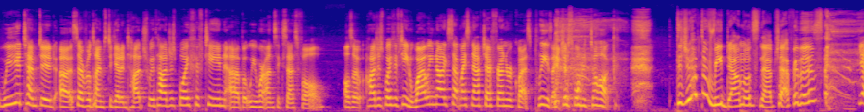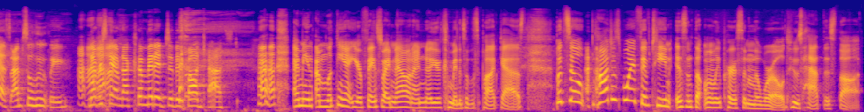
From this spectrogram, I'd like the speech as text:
we attempted uh, several times to get in touch with Hodges Boy 15, uh, but we were unsuccessful. Also, Hodges Boy 15, why will you not accept my Snapchat friend request? Please, I just want to talk. Did you have to re download Snapchat for this? yes, absolutely. Never say I'm not committed to this podcast. I mean, I'm looking at your face right now and I know you're committed to this podcast. But so, Hodges Boy 15 isn't the only person in the world who's had this thought.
